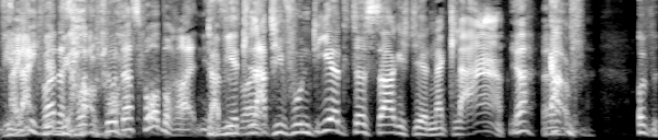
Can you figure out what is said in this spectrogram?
wie Eigentlich la- war das, wir- wollte ich nur das vorbereiten. Da jetzt. wird Das latifundiert, das sage ich dir. Na klar. Ja, äh, ja. Und,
